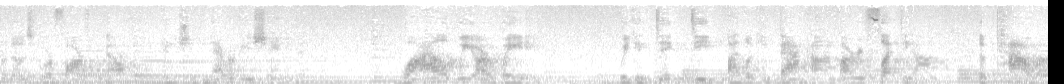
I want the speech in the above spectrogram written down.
for those who are far from God. And we should never be ashamed of it. While we are waiting, we can dig deep by looking back on, by reflecting on the power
